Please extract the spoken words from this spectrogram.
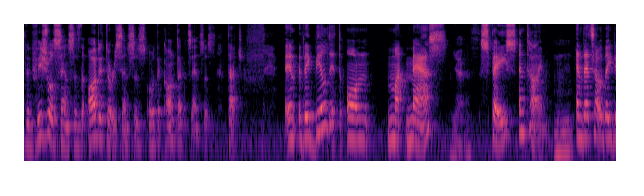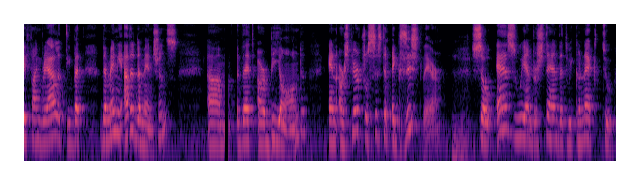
the visual senses, the auditory senses, or the contact senses, touch. And they build it on ma- mass, Yes. space, and time. And that's how they define reality. But the many other dimensions um, that are beyond, and our spiritual system exists there. So as we understand that we connect to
